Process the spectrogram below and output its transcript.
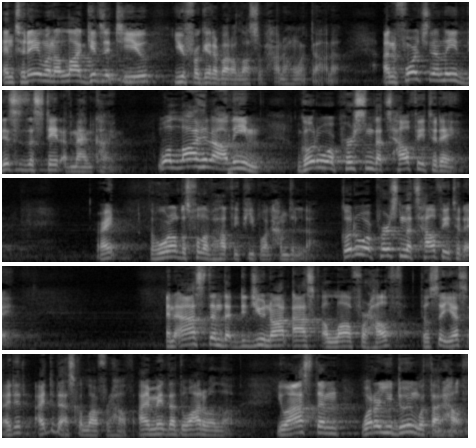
And today when Allah gives it to you, you forget about Allah subhanahu wa ta'ala. Unfortunately, this is the state of mankind. Wallahi al-azim, go to a person that's healthy today. Right? The world is full of healthy people, alhamdulillah. Go to a person that's healthy today and ask them that, did you not ask Allah for health? They'll say, yes, I did. I did ask Allah for health. I made that dua to Allah. You ask them, what are you doing with that health?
